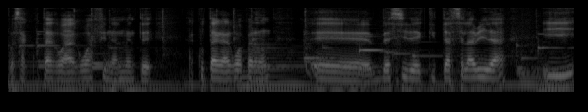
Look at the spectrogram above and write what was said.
pues Akutagawa finalmente Akutagawa perdón decide quitarse la vida y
